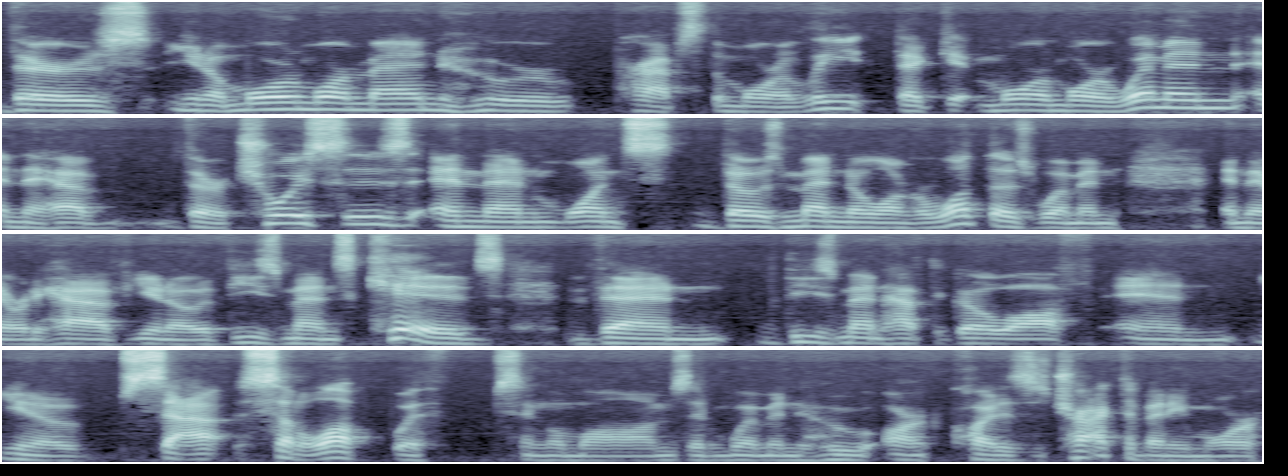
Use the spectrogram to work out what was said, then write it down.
there's you know more and more men who are perhaps the more elite that get more and more women and they have their choices. And then once those men no longer want those women and they already have you know these men's kids then these men have to go off and you know settle up with single moms and women who aren't quite as attractive anymore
